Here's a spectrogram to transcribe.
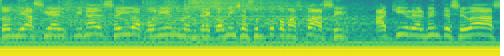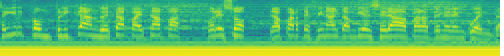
donde hacia el final se iba poniendo entre comillas un poco más fácil, aquí realmente se va a seguir complicando etapa a etapa, por eso la parte final también será para tener en cuenta.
